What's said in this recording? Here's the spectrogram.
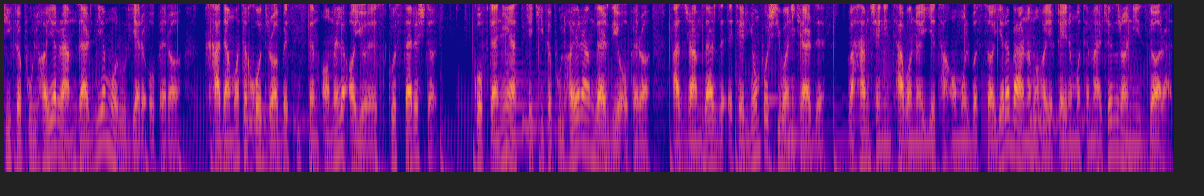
کیف پولهای رمزارزی مرورگر اپرا خدمات خود را به سیستم عامل iOS گسترش داد. گفتنی است که کیف پولهای رمزارزی اپرا از رمزارز اتریوم پشتیبانی کرده و همچنین توانایی تعامل با سایر برنامه های غیر متمرکز را نیز دارد.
